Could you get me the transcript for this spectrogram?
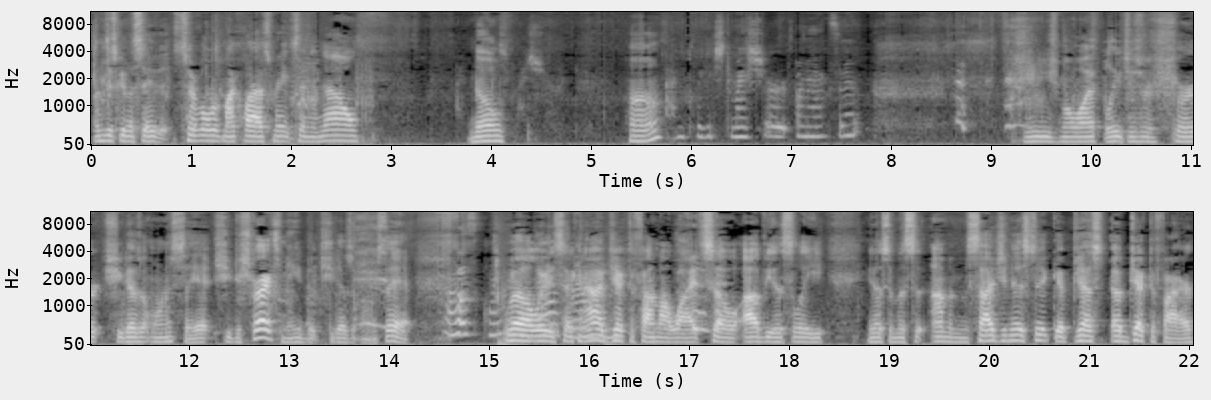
I'm just going to say that several of my classmates in the know know. Huh? I bleached my shirt on accident. Jeez, my wife bleaches her shirt. She doesn't want to say it. She distracts me, but she doesn't want to say it. Well, wait a second. I objectify my wife, so obviously, you know, so I'm a misogynistic objectifier,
